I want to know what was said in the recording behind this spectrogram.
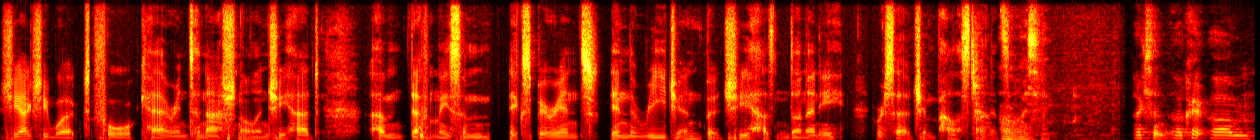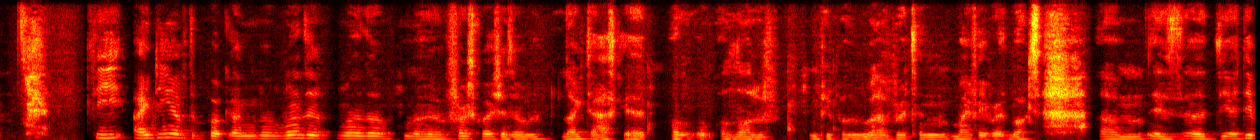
She actually worked for Care International, and she had um, definitely some experience in the region, but she hasn't done any research in Palestine itself. Oh, I see. Excellent. Okay. Um, the idea of the book. Um, one of the one of the uh, first questions I would like to ask uh, a, a lot of people who have written my favorite books um, is uh, the idea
